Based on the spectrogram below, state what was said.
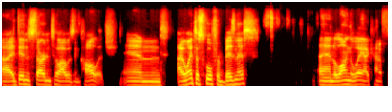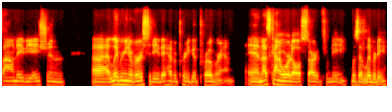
uh, it didn't start until I was in college, and I went to school for business. And along the way, I kind of found aviation uh, at Liberty University, they have a pretty good program, and that's kind of where it all started for me. Was at Liberty.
